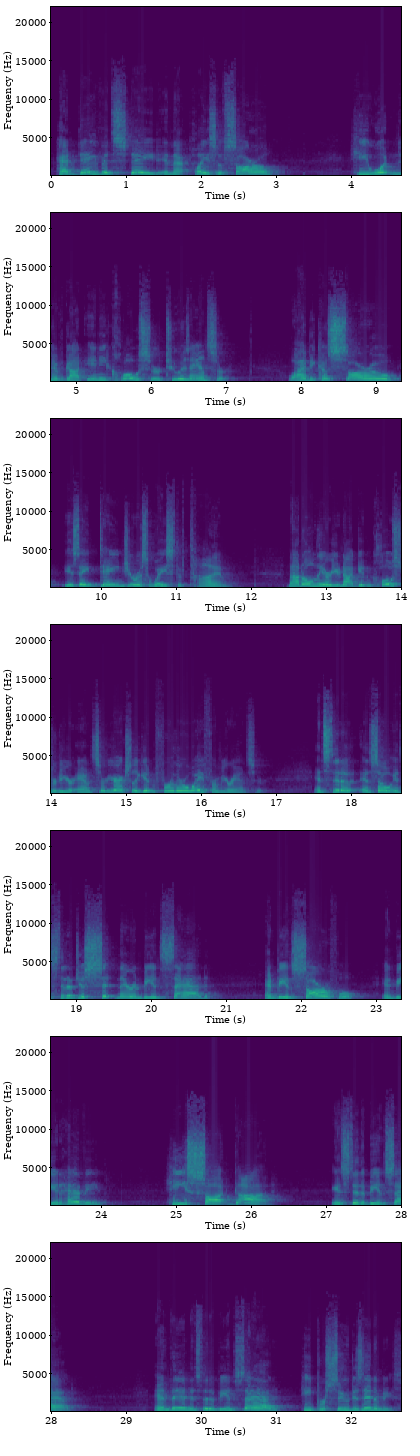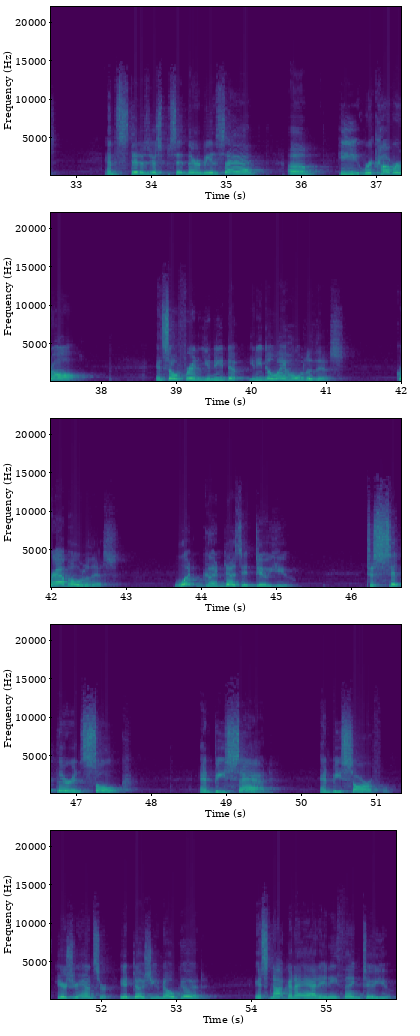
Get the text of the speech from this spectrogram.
Had David stayed in that place of sorrow, he wouldn't have got any closer to his answer. Why? Because sorrow is a dangerous waste of time. Not only are you not getting closer to your answer, you're actually getting further away from your answer. Instead of, and so instead of just sitting there and being sad and being sorrowful and being heavy, he sought God instead of being sad. And then instead of being sad, he pursued his enemies. And instead of just sitting there and being sad, um, he recovered all. And so, friend, you need to you need to lay hold of this. Grab hold of this. What good does it do you to sit there and sulk and be sad and be sorrowful? Here's your answer it does you no good. It's not going to add anything to you.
